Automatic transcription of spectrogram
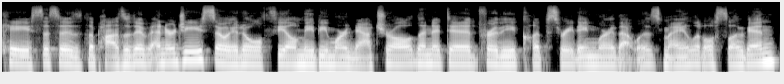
case, this is the positive energy. So it'll feel maybe more natural than it did for the eclipse reading, where that was my little slogan.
